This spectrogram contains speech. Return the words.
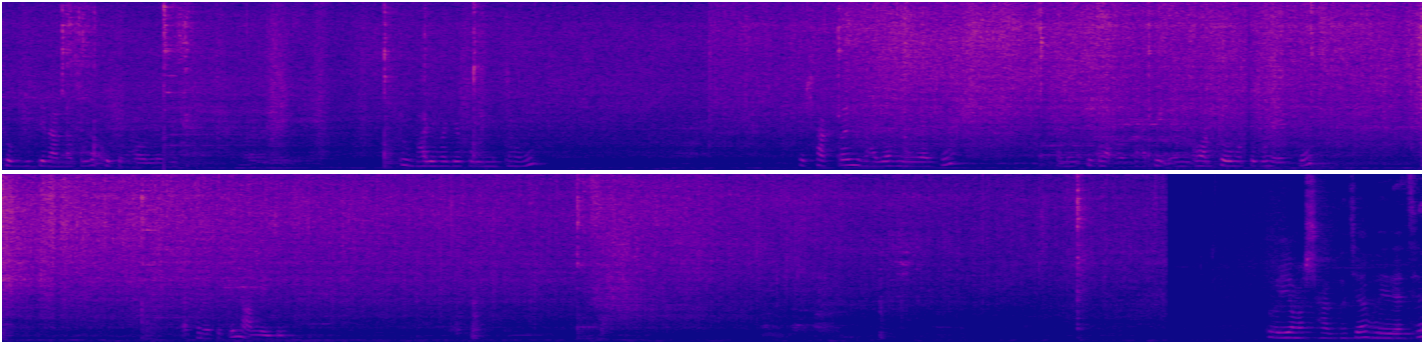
সবজি দিয়ে রান্না করলে খেতে ভালো লাগে। একটু ভাজা ভাজা করে নিতে হবে। তো শাকটাই ভাজা হয়ে গেছে। মানে একটু ঘাটি, ঘন্ট মতো হয়েছে। এখন এটাকে নামিয়ে দিই। তো এই আমার শাক ভাজা হয়ে গেছে।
